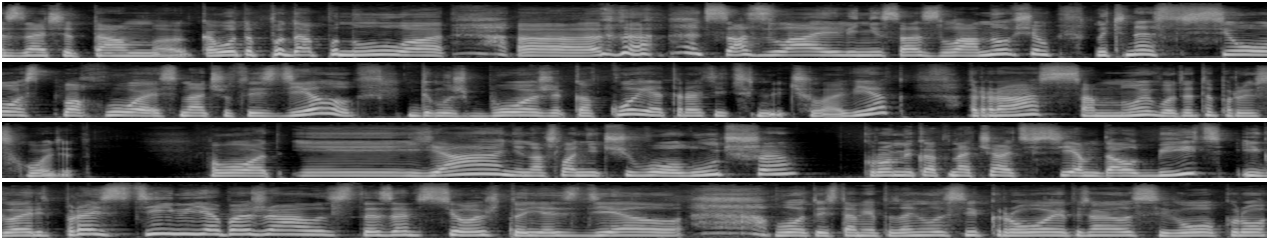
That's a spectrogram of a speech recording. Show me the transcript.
Значит, там кого-то подопнула э, со зла или не со зла. Ну, в общем, начинаешь все плохое, значит, ты сделал, думаешь, боже, какой я отвратительный человек, раз со мной вот это происходит. Вот. И я не нашла ничего лучше, кроме как начать всем долбить и говорить, прости меня, пожалуйста, за все, что я сделала. Вот, то есть там я позвонила свекрой, я позвонила свекру,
